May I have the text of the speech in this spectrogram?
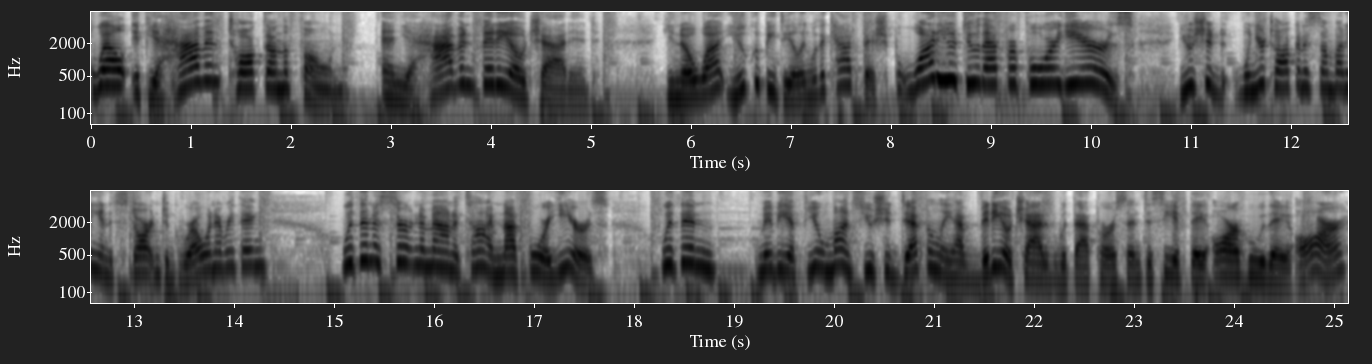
Well, if you haven't talked on the phone and you haven't video chatted, you know what? You could be dealing with a catfish. But why do you do that for four years? You should, when you're talking to somebody and it's starting to grow and everything, within a certain amount of time, not four years, within maybe a few months, you should definitely have video chatted with that person to see if they are who they are.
